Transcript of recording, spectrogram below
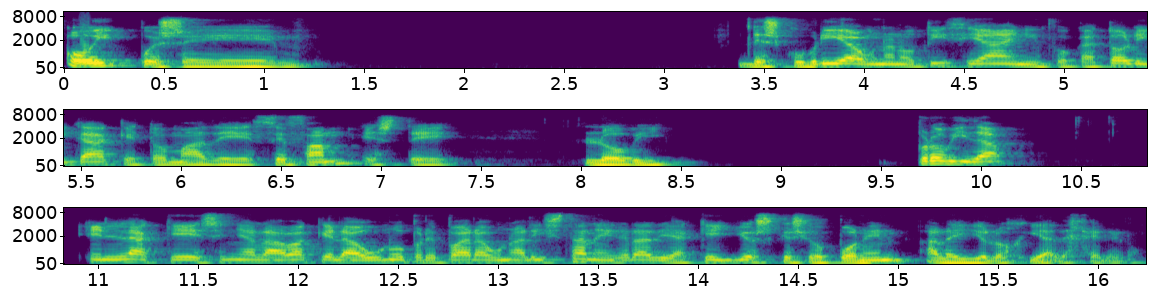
hoy pues eh, descubría una noticia en Infocatólica que toma de CEFAM, este lobby Provida, en la que señalaba que la ONU prepara una lista negra de aquellos que se oponen a la ideología de género.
